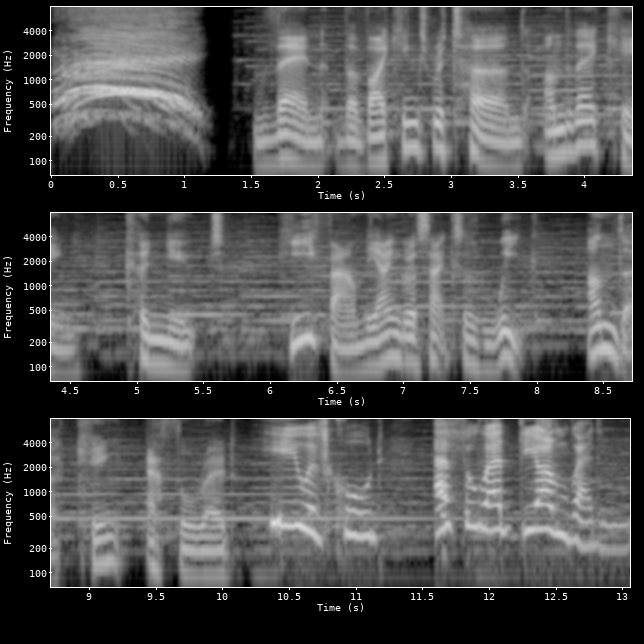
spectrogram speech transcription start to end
Hooray! Then the Vikings returned under their king, Canute. He found the Anglo Saxons weak under King Ethelred. He was called Ethelred the Unready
